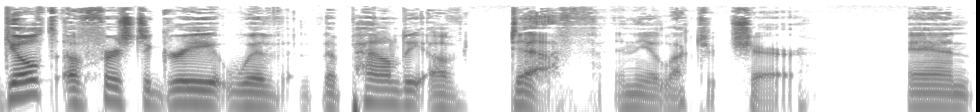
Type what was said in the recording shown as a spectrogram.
guilt of first degree with the penalty of death in the electric chair. And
